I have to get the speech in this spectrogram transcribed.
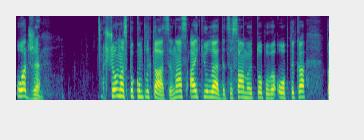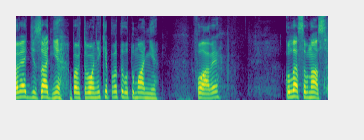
Отже, що в нас по комплектації? У нас IQ LED, це саме топова оптика. Передні задні партроніки, противотуманні фари. Колеса в нас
